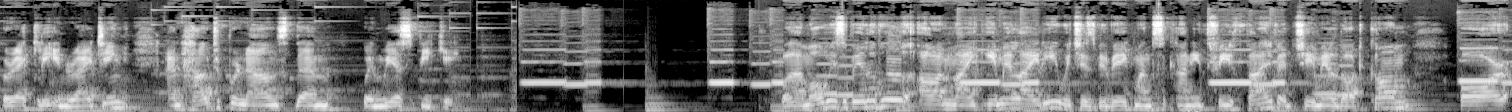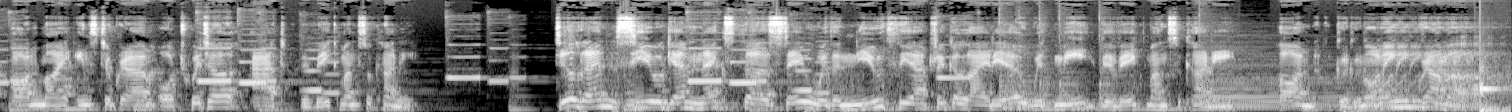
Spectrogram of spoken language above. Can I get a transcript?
correctly in writing and how to pronounce them when we are speaking. Well, I'm always available on my email ID, which is vivekmansukhani35 at gmail.com, or on my Instagram or Twitter at vivekmansukhani. Till then, see you again next Thursday with a new theatrical idea with me, Vivek Mansukhani, on Good Morning Grammar.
